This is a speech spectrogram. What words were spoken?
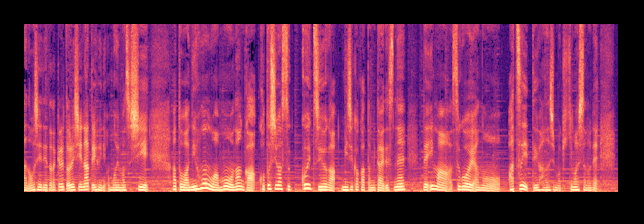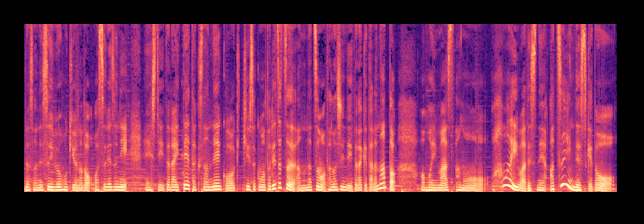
あの教えていただけると嬉しいなというふうに思いますしあとは日本はもうなんか今年はすっごい梅雨が短かったみたいですね。で今すごいあの暑いっていう話も聞きましたので皆さんね水分補給など忘れずに、えー、していただいてたくさんねこう休息も取りつつあの夏も楽しんでいただけたらなと思います。あのハワイはですね暑いんですけど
